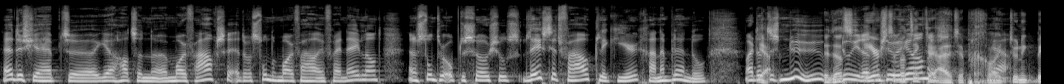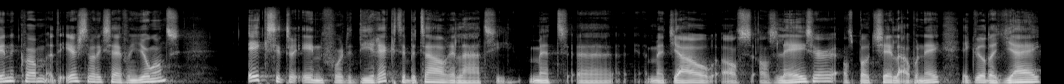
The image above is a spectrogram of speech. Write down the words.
Hè? dus je, hebt, uh, je had een uh, mooi verhaal geschreven. Er stond een mooi verhaal in Vrij Nederland. En dan stond er op de socials: lees dit verhaal, klik hier, ga naar Blendel. Maar dat ja, is nu. Dat doe is je het eerste wat ik anders. eruit heb gegooid. Ja. Toen ik binnenkwam, het eerste wat ik zei van jongens. Ik zit erin voor de directe betaalrelatie met, uh, met jou als, als lezer, als potentiële abonnee. Ik wil dat jij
